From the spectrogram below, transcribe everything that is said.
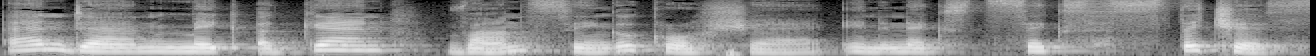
And then make again one single crochet in the next six stitches.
